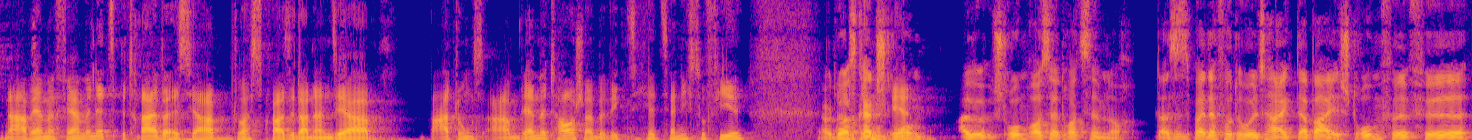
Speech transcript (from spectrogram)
Nahwärme-Fernnetzbetreiber ist ja, du hast quasi dann einen sehr wartungsarmen Wärmetauscher, bewegt sich jetzt ja nicht so viel. Aber du hast keinen Strom. Also Strom brauchst du ja trotzdem noch. Das ist bei der Photovoltaik dabei. Strom für, für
